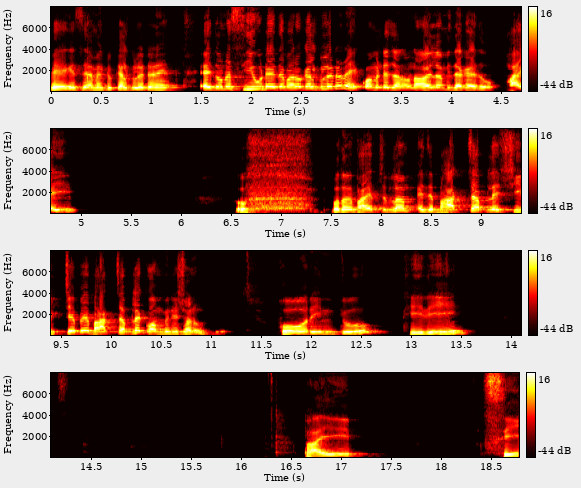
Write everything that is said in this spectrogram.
পেয়ে গেছি, আমি একটু ক্যালকুলেটরে এই তোমরা সি উঠাইতে পারো ক্যালকুলেটরে কমেন্টে জানাও না হলে আমি দেখাই দেবো। ফাইভ প্রথমে ফাইভ চাপলাম, এই যে ভাগ চাপলে শিপ চেপে ভাগ চাপলে কম্বিনেশন উঠবে। Four into three five C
